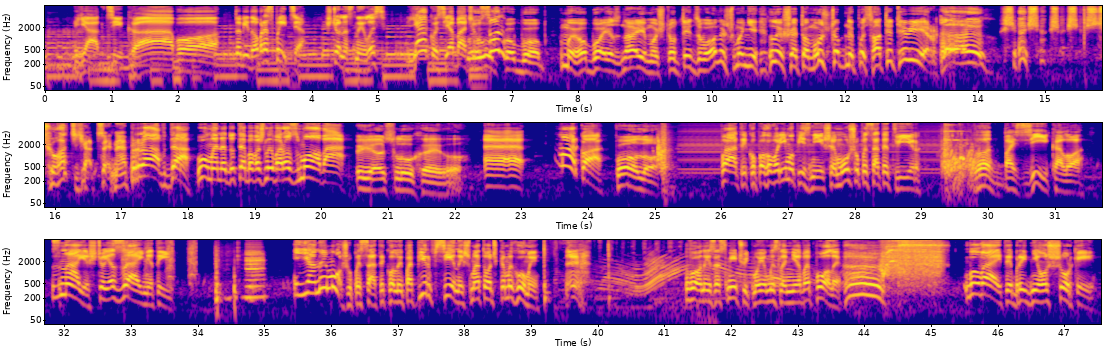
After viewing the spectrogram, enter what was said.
Як цікаво. Тобі добре спиться? Що наснилось? Якось я бачив сон. Губко Боб, ми обоє знаємо, що ти дзвониш мені лише тому, щоб не писати твір. Що, що, що, що? Я це неправда. У мене до тебе важлива розмова. Я слухаю. Е, Марко, Поло. Патріку, поговоримо пізніше. Мушу писати твір. От базікало. Знаєш, що я зайнятий. Я не можу писати, коли папір всіний шматочками гуми. Ех. Вони засмічують моє мисленнєве поле. Бувайте, бридні ошурки.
